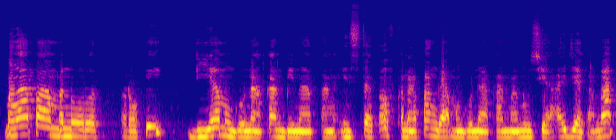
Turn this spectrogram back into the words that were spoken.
mengapa menurut Rocky dia menggunakan binatang instead of kenapa nggak menggunakan manusia aja karena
